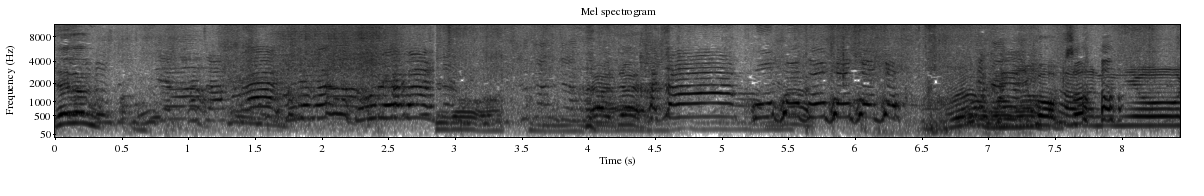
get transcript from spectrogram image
얘는 가자. 고고고고고고. 이거 없어? 나는요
